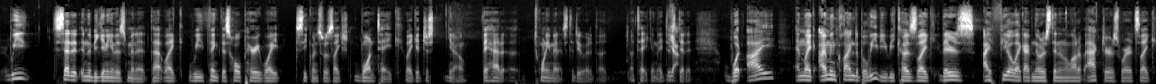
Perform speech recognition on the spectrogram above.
We said it in the beginning of this minute that like we think this whole Perry White sequence was like one take. Like it just you know they had uh, 20 minutes to do a, a, a take and they just Yeah. did it. What I and like I'm inclined to believe you because like there's I feel like I've noticed it in a lot of actors where it's like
